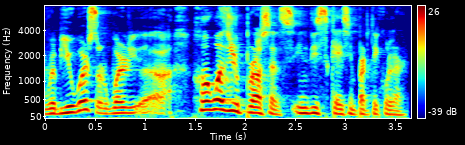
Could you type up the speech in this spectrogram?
reviewers, or were you, how was your process in this case in particular?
